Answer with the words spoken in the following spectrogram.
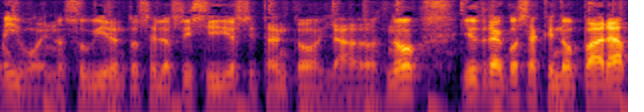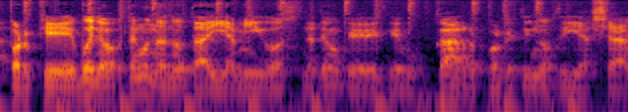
Y bueno, subir entonces los suicidios y está en todos lados, ¿no? Y otra cosa es que no para porque, bueno, tengo una nota ahí, amigos, la tengo que, buscar porque tiene unos días ya.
